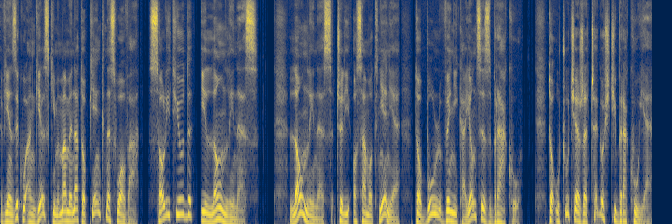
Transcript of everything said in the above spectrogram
W języku angielskim mamy na to piękne słowa solitude i loneliness. Loneliness, czyli osamotnienie, to ból wynikający z braku. To uczucie, że czegoś ci brakuje,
